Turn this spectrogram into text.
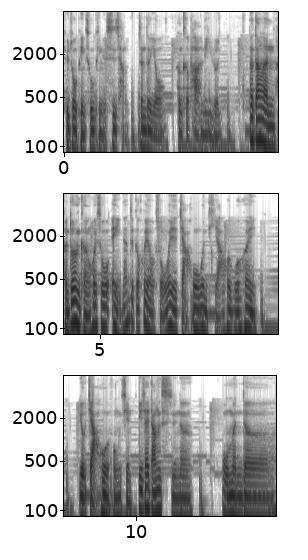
去做平输品的市场，真的有很可怕的利润，那当然很多人可能会说，哎，那这个会有所谓的假货问题啊？会不会有假货风险？其实在当时呢，我们的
